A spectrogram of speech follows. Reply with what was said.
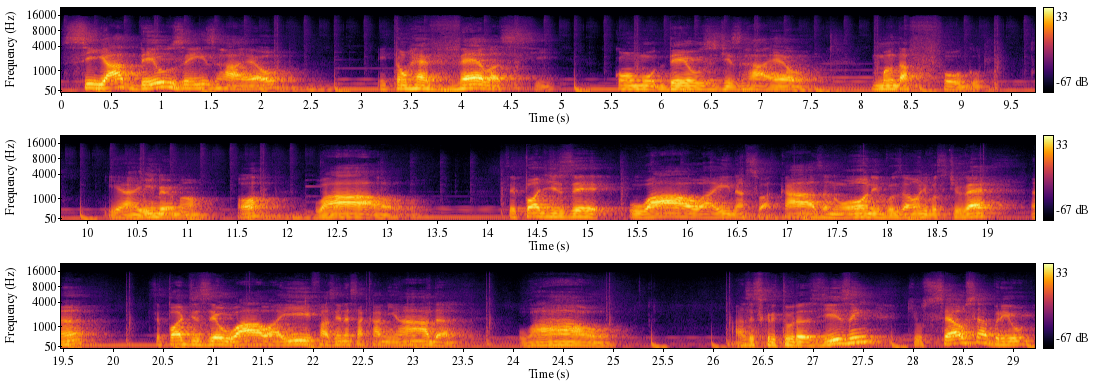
Se há Deus em Israel, então revela-se como Deus de Israel, manda fogo. E aí, meu irmão, ó, uau! Você pode dizer uau aí na sua casa, no ônibus, aonde você estiver, hã? Você pode dizer uau aí fazendo essa caminhada. Uau! As escrituras dizem que o céu se abriu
